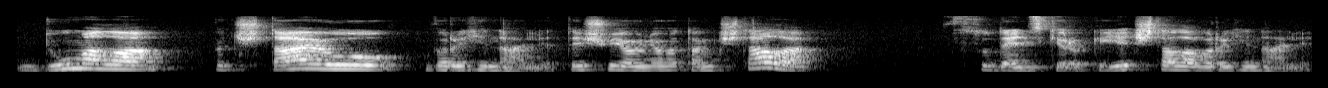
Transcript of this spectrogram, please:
Думала, почитаю в оригіналі. Те, що я у нього там читала в студентські роки, я читала в оригіналі.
